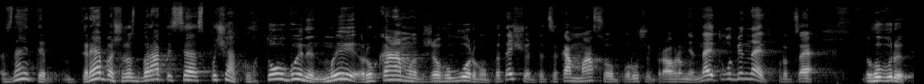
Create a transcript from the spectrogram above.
знаєте, треба ж розбиратися спочатку. Хто винен? Ми роками вже говоримо про те, що ТЦК масово порушують права громадян. Навіть Лубінець про це говорив.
